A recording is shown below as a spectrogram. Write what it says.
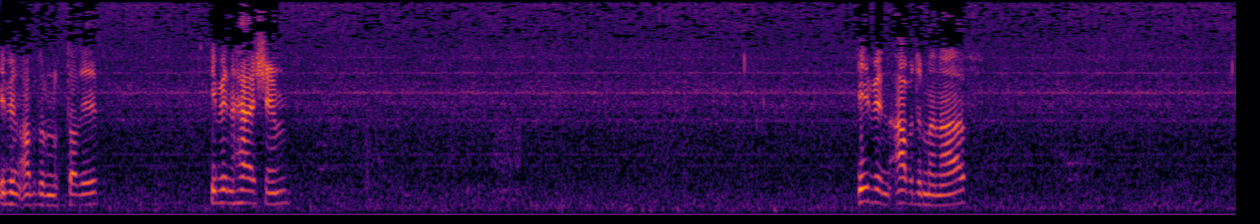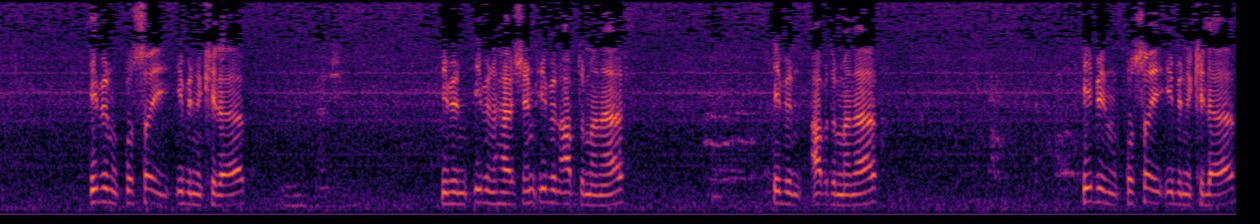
İbn Abdülmuttalib İbn Həşim İbn Abdümenaf İbn Qusay İbn Kiləb İbn, İbn Həşim İbn Abdümenaf İbn Abdümenaf İbn Qusay İbn Kiləb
